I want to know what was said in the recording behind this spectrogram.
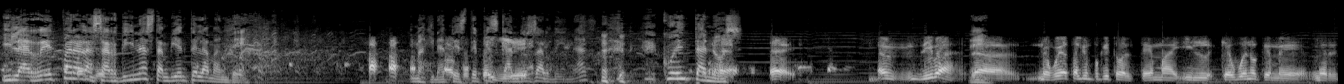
y la red para las sardinas también te la mandé. Imagínate Ah, este pues, pescando oye. sardinas. Cuéntanos. Eh, eh, Diva, ah, me voy a salir un poquito del tema y qué bueno que me, me-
